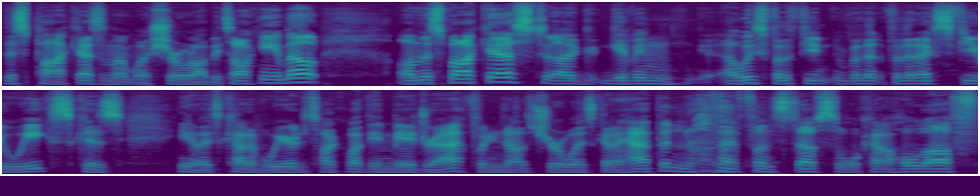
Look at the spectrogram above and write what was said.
this podcast? I'm not really sure what I'll be talking about on this podcast, uh, giving at least for the, few, for the, for the next few weeks, because you know it's kind of weird to talk about the NBA draft when you're not sure what's going to happen and all that fun stuff. So we'll kind of hold off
